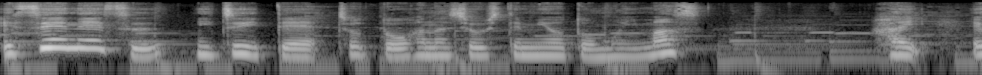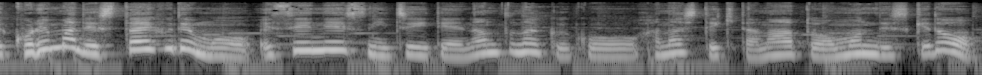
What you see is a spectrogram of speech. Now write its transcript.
SNS についてちょっとお話をしてみようと思います。はい。え、これまでスタイフでも SNS についてなんとなくこう話してきたなとは思うんですけど、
